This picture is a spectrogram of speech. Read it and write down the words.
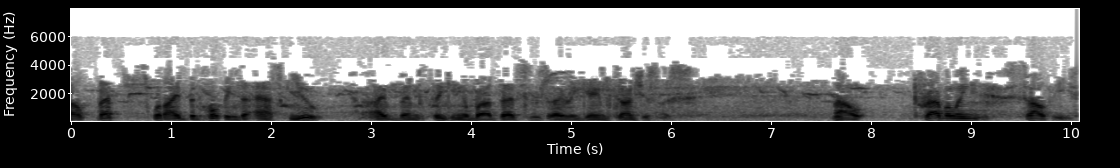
Well, that's what I've been hoping to ask you. I've been thinking about that since I regained consciousness. Now, traveling southeast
